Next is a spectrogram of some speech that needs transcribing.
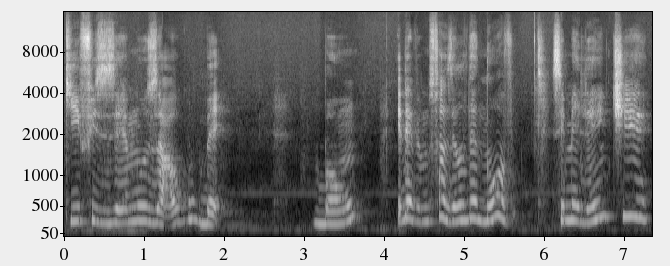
que fizemos algo bem, bom e devemos fazê-lo de novo, semelhante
